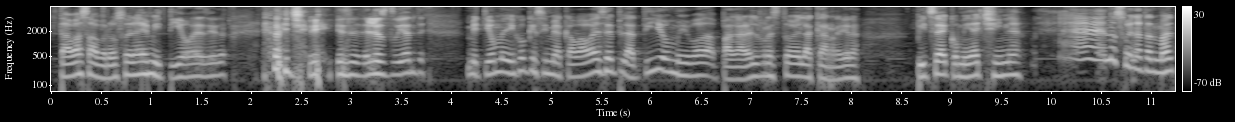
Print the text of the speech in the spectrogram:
Estaba sabroso, era de mi tío. es decir, el estudiante. Mi tío me dijo que si me acababa ese platillo me iba a pagar el resto de la carrera. Pizza de comida china. Eh, no suena tan mal.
